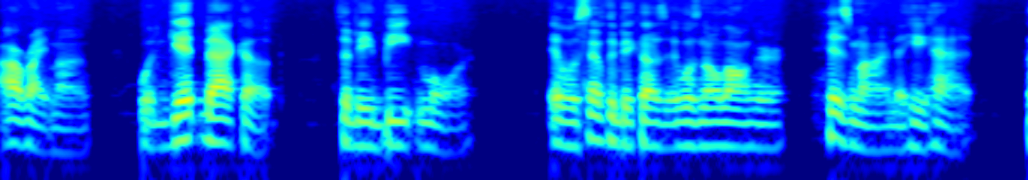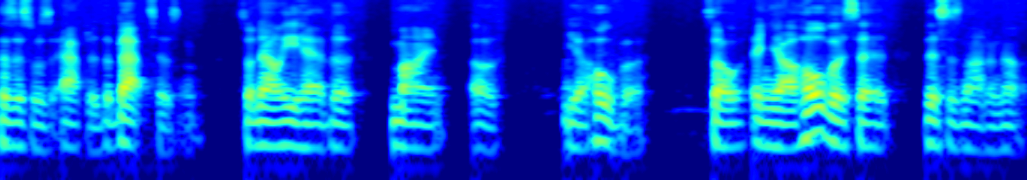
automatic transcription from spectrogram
our right mind, would get back up to be beat more. It was simply because it was no longer his mind that he had, because this was after the baptism. So now he had the mind of Jehovah. So, and Jehovah said, This is not enough.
